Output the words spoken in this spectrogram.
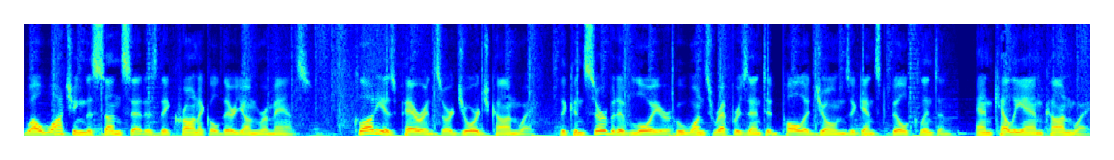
while watching the sunset as they chronicle their young romance. Claudia's parents are George Conway, the conservative lawyer who once represented Paula Jones against Bill Clinton, and Kellyanne Conway,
